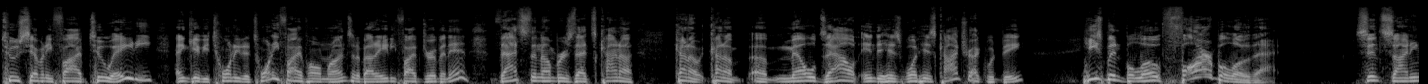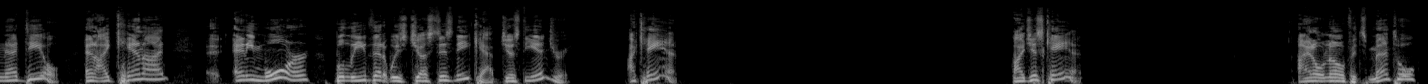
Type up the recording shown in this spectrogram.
275, 280 and give you 20 to 25 home runs and about 85 driven in. That's the numbers that's kind of kind of kind of uh, melds out into his what his contract would be. He's been below far below that since signing that deal. And I cannot uh, anymore believe that it was just his kneecap, just the injury. I can't. I just can't. I don't know if it's mental.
